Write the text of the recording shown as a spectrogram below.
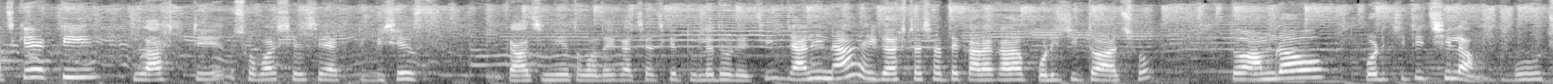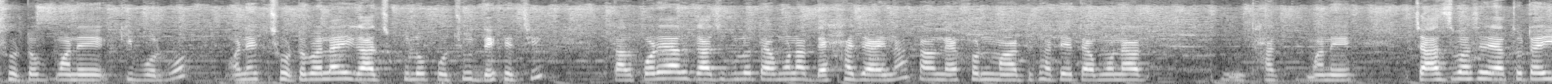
আজকে একটি লাস্টে সবার শেষে একটি বিশেষ গাছ নিয়ে তোমাদের কাছে আজকে তুলে ধরেছি। জানি না এই গাছটার সাথে কারা কারা পরিচিত আছো। তো আমরাও পরিচিতি ছিলাম, বহু ছোট মানে কি বলব, অনেক ছোটোবেলায় গাছগুলো প্রচুর দেখেছি। তারপরে আর গাছগুলো তেমন আর দেখা যায় না, কারণ এখন মাঠঘাটে তেমন আর থাক মানে চাষবাসের এতটাই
